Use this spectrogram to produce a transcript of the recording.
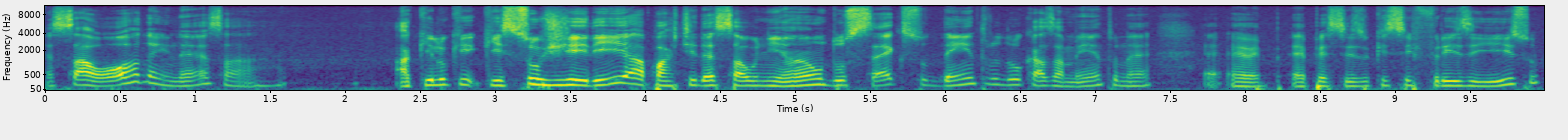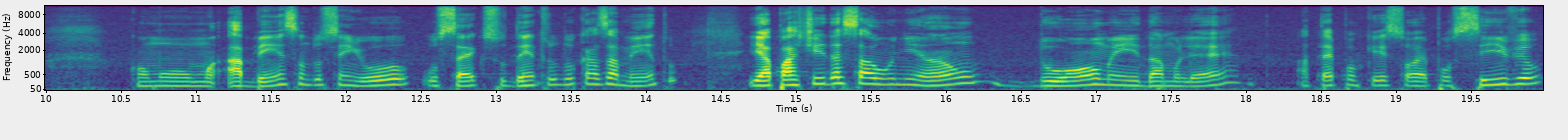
essa ordem, né, essa, aquilo que, que surgiria a partir dessa união do sexo dentro do casamento, né? É, é, é preciso que se frise isso como uma, a bênção do Senhor, o sexo dentro do casamento. E a partir dessa união do homem e da mulher, até porque só é possível,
